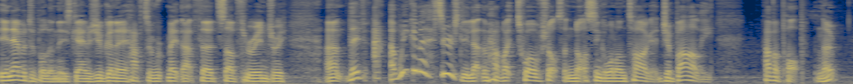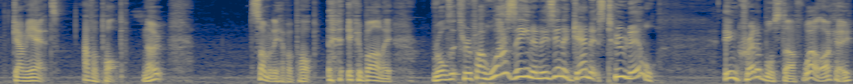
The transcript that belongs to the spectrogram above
inevitable in these games. You're going to have to make that third sub through injury. Um, they've Are we going to seriously let them have like 12 shots and not a single one on target? Jabali, have a pop. Nope. Gamiette, have a pop. Nope. Somebody have a pop. Ikebane rolls it through for Wazine and he's in again. It's 2 0. Incredible stuff. Well, okay.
